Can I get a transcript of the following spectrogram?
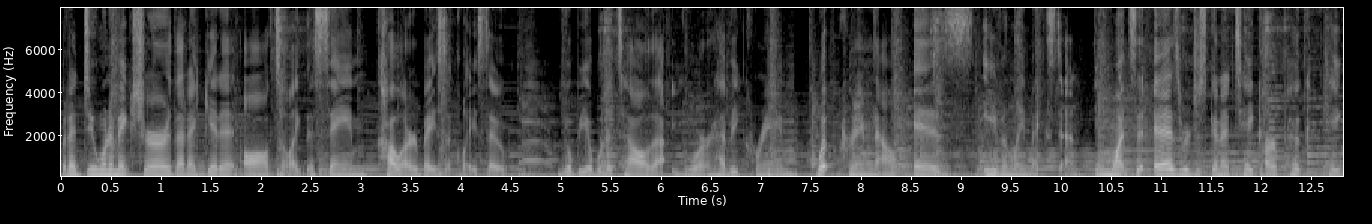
but I do wanna make sure that I get it all to like the same color basically. So you'll be able to tell that your heavy cream, whipped cream now, is evenly mixed in. And once it is, we're just gonna take our poke cake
